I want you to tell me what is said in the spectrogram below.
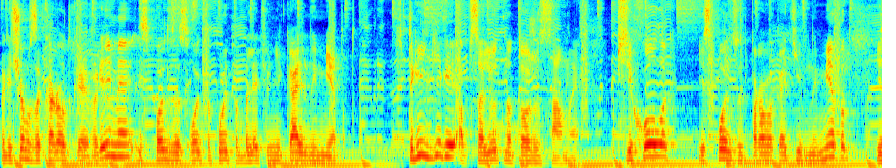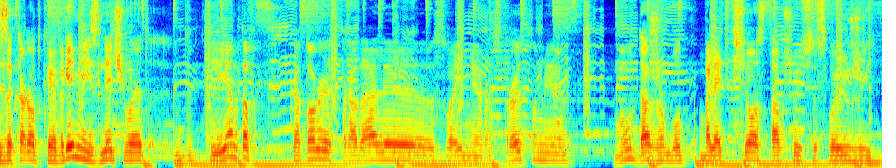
причем за короткое время, используя свой какой-то, блядь, уникальный метод. В триггере абсолютно то же самое. Психолог использует провокативный метод и за короткое время излечивает клиентов, которые страдали своими расстройствами ну, даже вот, блять, всю оставшуюся свою жизнь.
